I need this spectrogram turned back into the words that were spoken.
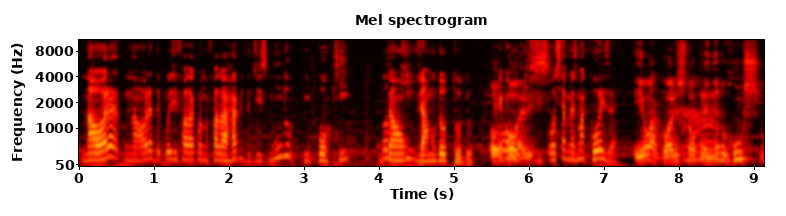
na hora, na hora depois de falar, quando falar rápido, diz mundo e porqui. Então já mudou tudo. Ô, é como Boris, se fosse a mesma coisa. Eu agora estou ah. aprendendo russo.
